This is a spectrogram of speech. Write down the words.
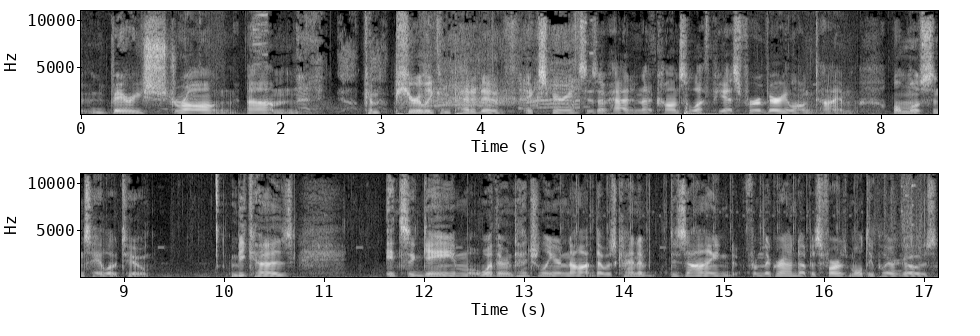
very strong, um, com- purely competitive experiences I've had in a console FPS for a very long time, almost since Halo 2. Because it's a game, whether intentionally or not, that was kind of designed from the ground up as far as multiplayer goes,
